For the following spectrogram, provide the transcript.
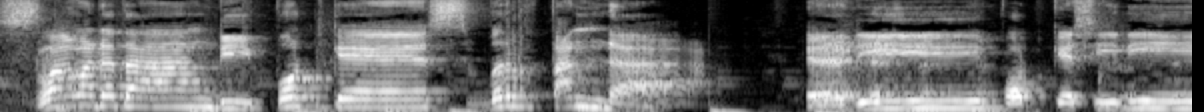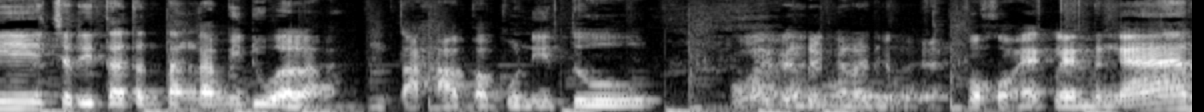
Selamat datang di podcast bertanda. Jadi podcast ini cerita tentang kami dua lah. Entah apa pun itu, Pokoknya kalian dengar aja lah ya. pokoknya kalian dengar.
